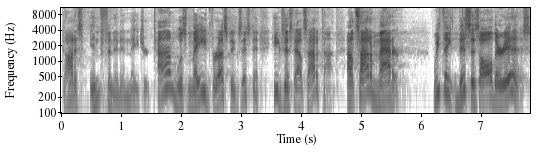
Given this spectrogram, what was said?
God is infinite in nature. Time was made for us to exist in. He exists outside of time, outside of matter. We think this is all there is.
